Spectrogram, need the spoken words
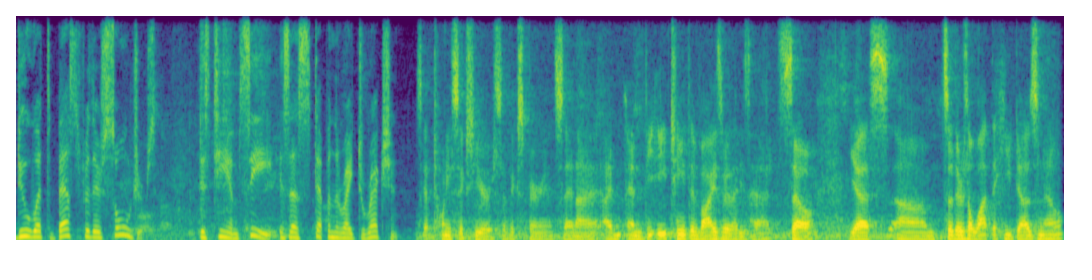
do what's best for their soldiers. This TMC is a step in the right direction. He's got 26 years of experience, and I, I am the 18th advisor that he's had. So, yes, um, so there's a lot that he does know.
